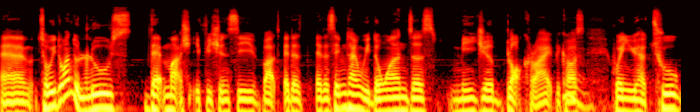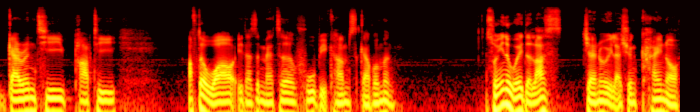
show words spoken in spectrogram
Um, so we don't want to lose that much efficiency, but at the at the same time, we don't want just major block, right? Because when you have two guarantee party, after a while, it doesn't matter who becomes government. So in a way, the last general election kind of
